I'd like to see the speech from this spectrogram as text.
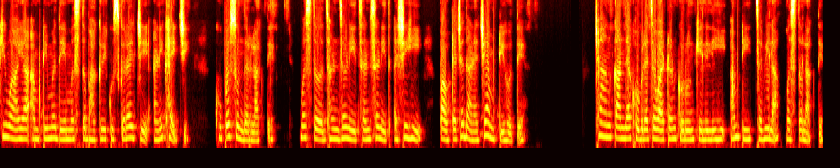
किंवा या आमटीमध्ये मस्त भाकरी कुस्करायची आणि खायची. खूपच सुंदर लागते. मस्त झणझणीत सणसणीत अशी ही पावट्याच्या दाण्याची आमटी होते. छान कांद्या खोबऱ्याचं वाटण करून केलेली ही आमटी चवीला मस्त लागते.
